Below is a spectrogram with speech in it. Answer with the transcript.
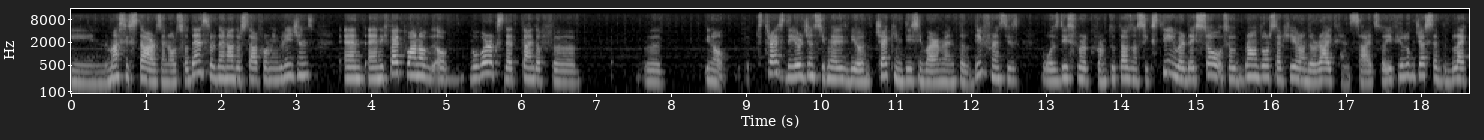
in massive stars and also denser than other star forming regions. And, and in fact, one of, of the works that kind of, uh, uh, you know, stressed the urgency maybe on checking these environmental differences was this work from 2016 where they saw, so brown dwarfs are here on the right hand side. So if you look just at the black,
